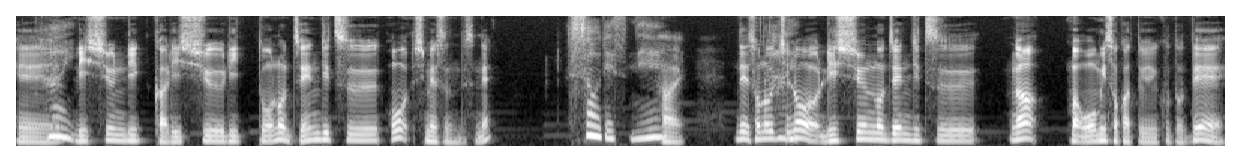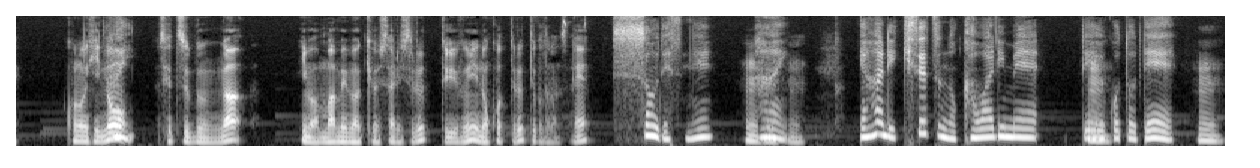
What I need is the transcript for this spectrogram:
えーはい立春立夏立秋立冬の前日を示すんですね。そうですね。はい。でそのうちの立春の前日が、まあ、大晦日ということでこの日のはい節分が今豆まきをしたりするっていうふうに残ってるってことなんですね。そうですね。うんうんうんはいやはり季節の変わり目っていうことで、うん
